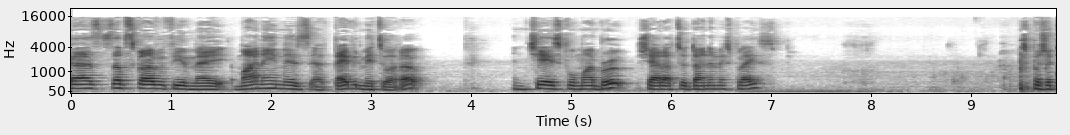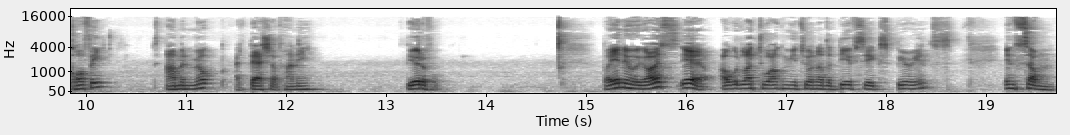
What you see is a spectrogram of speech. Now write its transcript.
uh, subscribe if you may. My name is uh, David Metuarau, and cheers for my brew. Shout out to Dynamics Place. Special coffee, almond milk, a dash of honey. Beautiful. But anyway, guys, yeah, I would like to welcome you to another DFC experience in some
